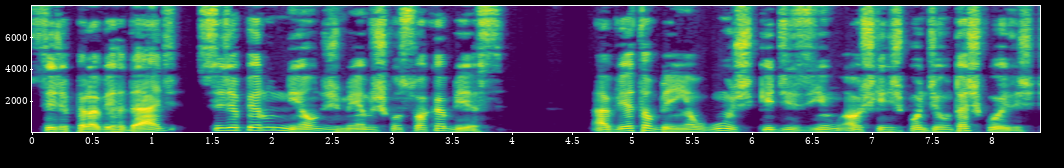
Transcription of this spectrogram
seja pela verdade, seja pela união dos membros com sua cabeça. Havia também alguns que diziam aos que respondiam tais coisas:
